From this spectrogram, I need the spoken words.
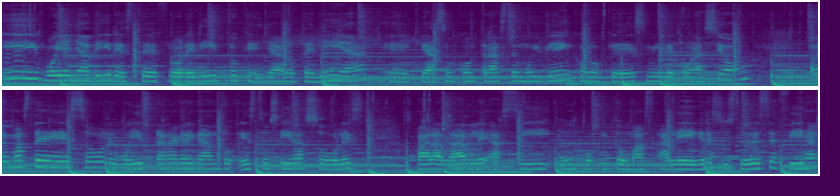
Y voy a añadir este florerito que ya lo tenía, eh, que hace un contraste muy bien con lo que es mi decoración. Además de eso, le voy a estar agregando estos girasoles para darle así un poquito más alegre. Si ustedes se fijan,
